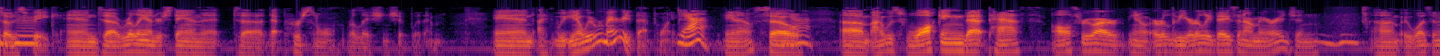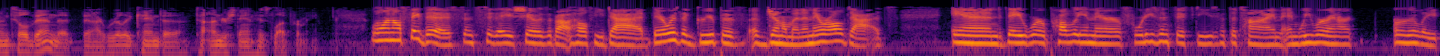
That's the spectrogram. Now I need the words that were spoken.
so mm-hmm. to speak, and uh, really understand that uh, that personal relationship with Him. And I, we, you know, we were married at that point. Yeah. You know, so yeah. um, I was walking that path all through our you know early the early days in our marriage, and mm-hmm. um, it wasn't until then that, that I really came to to understand His love for me. Well, and I'll say this, since today's show is about healthy dad, there was a group of, of gentlemen, and they were all dads, and they were probably in their 40s and 50s at the time, and we were in our early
